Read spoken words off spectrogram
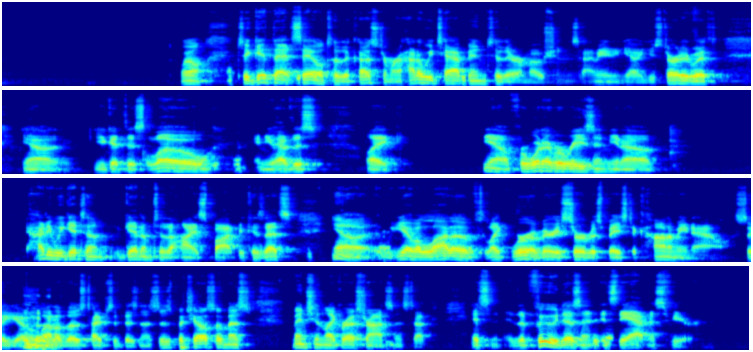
Well, to get that sale to the customer, how do we tap into their emotions? I mean, you know, you started with, you know, you get this low and you have this like, you know, for whatever reason, you know, how do we get to get them to the high spot? Because that's, you know, you have a lot of like we're a very service based economy now, so you have Mhm. a lot of those types of businesses. But you also mes- mentioned like restaurants and stuff. It's the food doesn't; it's the atmosphere.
